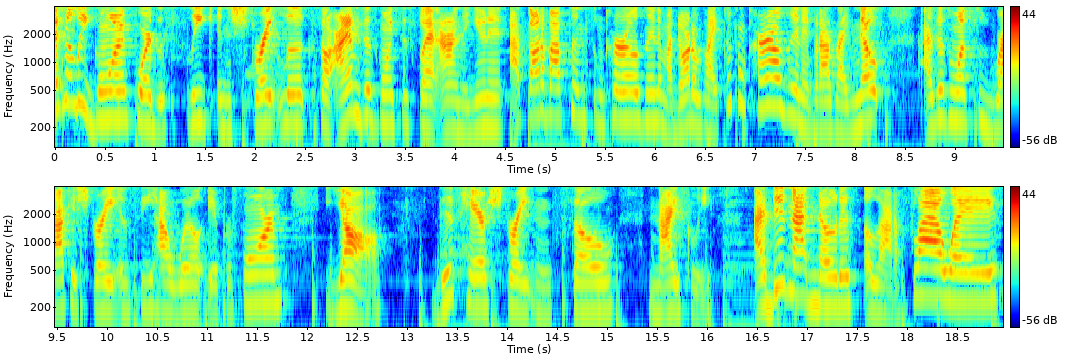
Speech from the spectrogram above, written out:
Definitely going for the sleek and straight look. So I am just going to flat iron the unit. I thought about putting some curls in it. My daughter was like, put some curls in it. But I was like, nope. I just want to rock it straight and see how well it performs. Y'all, this hair straightened so nicely. I did not notice a lot of flyaways.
